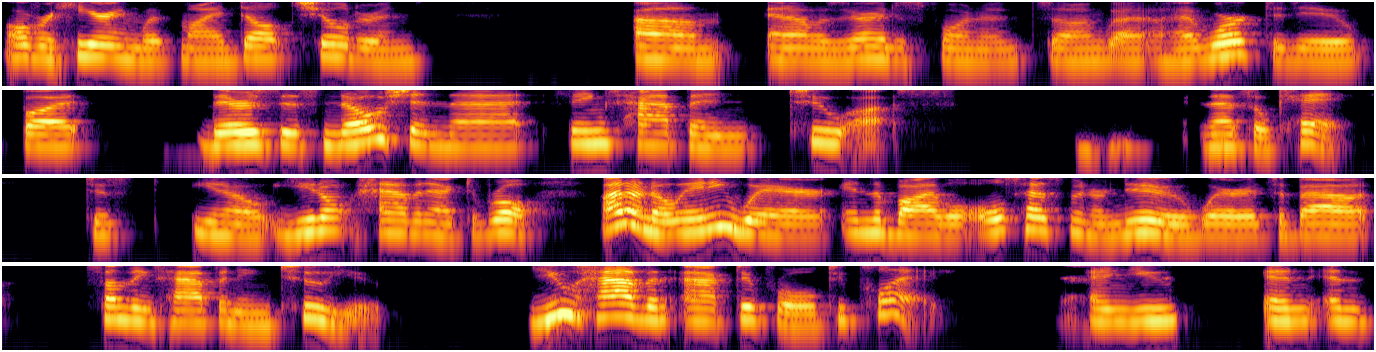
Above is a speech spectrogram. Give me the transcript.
overhearing with my adult children um, and I was very disappointed. So I'm glad I have work to do. But there's this notion that things happen to us. mm-hmm. and that's okay just you know you don't have an active role i don't know anywhere in the bible old testament or new where it's about something's happening to you you have an active role to play yeah. and you and and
